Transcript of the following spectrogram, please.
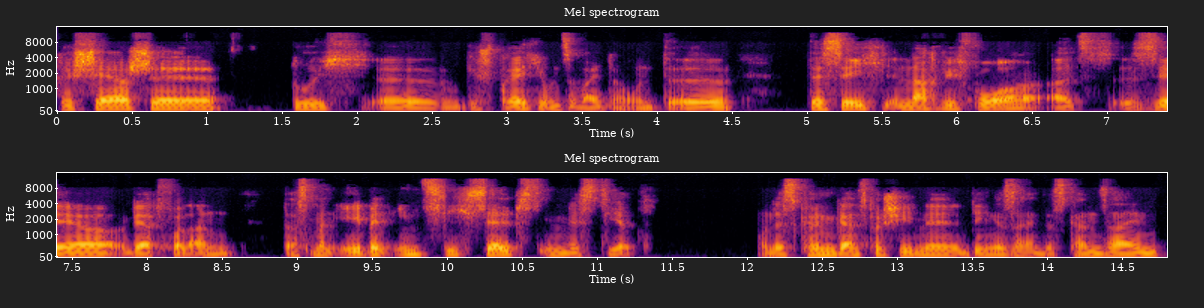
Recherche, durch äh, Gespräche und so weiter. Und äh, das sehe ich nach wie vor als sehr wertvoll an, dass man eben in sich selbst investiert. Und das können ganz verschiedene Dinge sein. Das kann sein,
